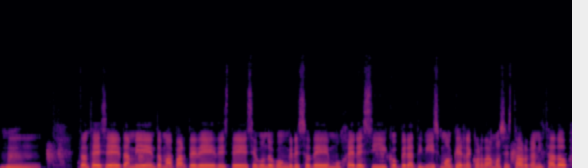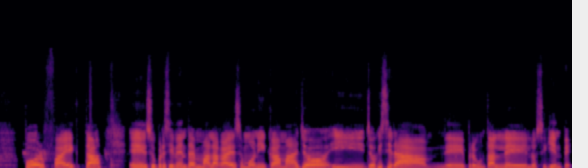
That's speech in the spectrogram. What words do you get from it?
Entonces eh, también toma parte de, este segundo Congreso de Mujeres y Cooperativismo que recordamos está organizado por FAECTA. Eh, su presidenta en Málaga es Mónica Mayo y yo quisiera eh, preguntarle lo siguiente.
